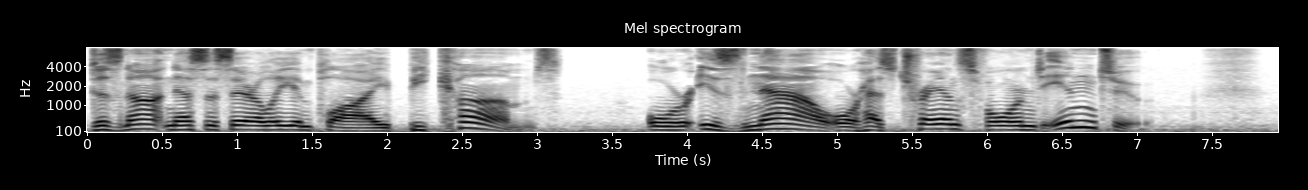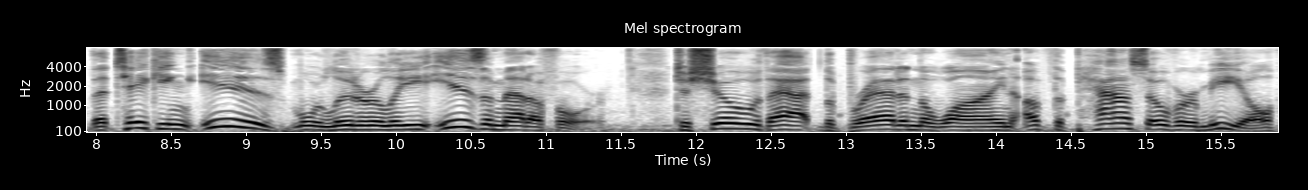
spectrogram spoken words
does not necessarily imply becomes or is now or has transformed into. That taking is more literally is a metaphor to show that the bread and the wine of the Passover meal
